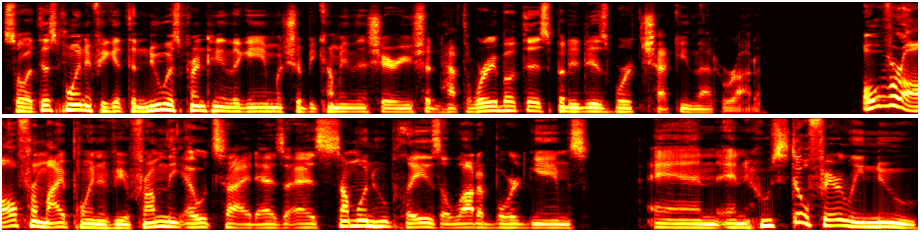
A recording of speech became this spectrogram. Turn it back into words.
So at this point, if you get the newest printing of the game, which should be coming this year, you shouldn't have to worry about this, but it is worth checking that errata. Overall, from my point of view, from the outside, as as someone who plays a lot of board games and and who's still fairly new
